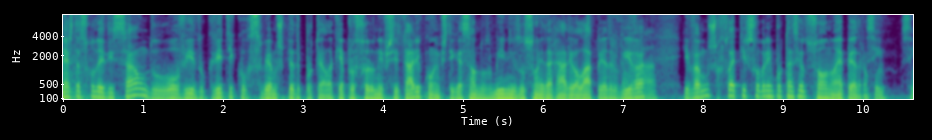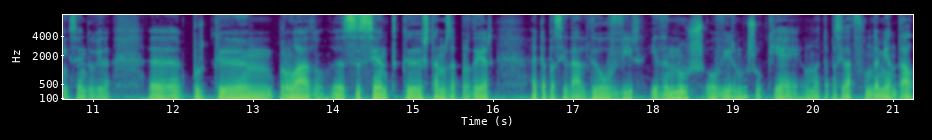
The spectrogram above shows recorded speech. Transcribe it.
Nesta segunda edição do Ouvido Crítico recebemos Pedro Portela, que é professor universitário com investigação no domínio do som e da rádio. Olá, Pedro, viva! Olá. E vamos refletir sobre a importância do som, não é, Pedro? Sim, sim, sem dúvida. Eh, porque, por um lado, eh, se sente que estamos a perder a capacidade de ouvir e de nos ouvirmos, o que é uma capacidade fundamental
